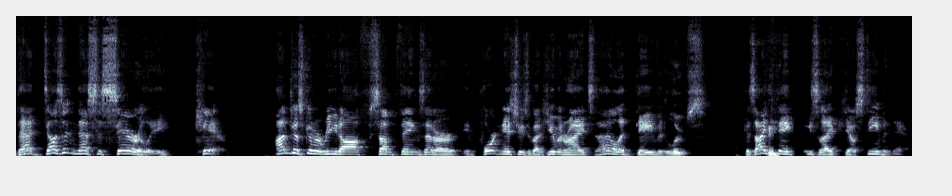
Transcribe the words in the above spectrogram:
that doesn't necessarily care. I'm just going to read off some things that are important issues about human rights, and I'm going to let David loose because I hmm. think he's like, you know, steaming there.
